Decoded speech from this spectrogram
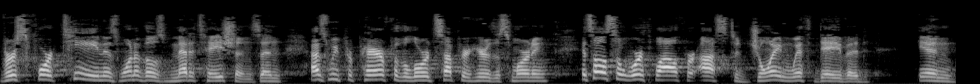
Verse 14 is one of those meditations, and as we prepare for the Lord's Supper here this morning, it's also worthwhile for us to join with David in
